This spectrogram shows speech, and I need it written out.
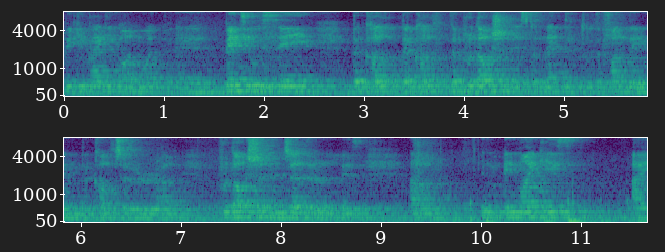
piggybacking on what uh, Betty was saying, the, cul- the, cul- the production is connected to the funding and the culture uh, production in general is, um, in, in my case, I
